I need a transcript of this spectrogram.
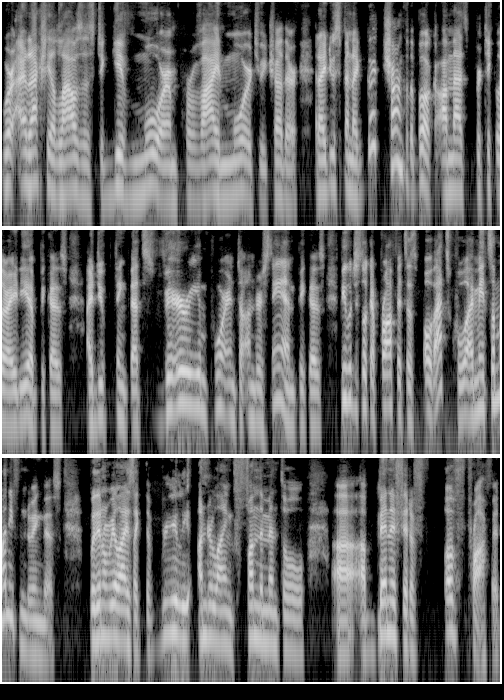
where it actually allows us to give more and provide more to each other. And I do spend a good chunk of the book on that particular idea because I do think that's very important to understand because people just look at profits as, oh, that's cool. I made some money from doing this. But they don't realize like the really underlying fundamental uh, benefit of of profit,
